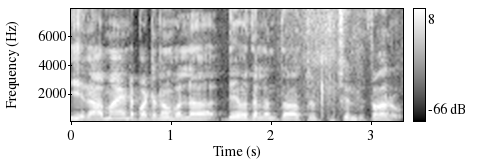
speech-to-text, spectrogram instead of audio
ఈ రామాయణ పఠనం వల్ల దేవతలంతా తృప్తి చెందుతారు.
